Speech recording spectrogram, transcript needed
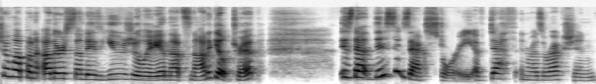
show up on other Sundays usually, and that's not a guilt trip, is that this exact story of death and resurrection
